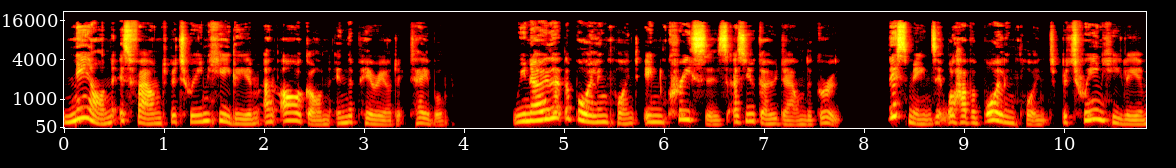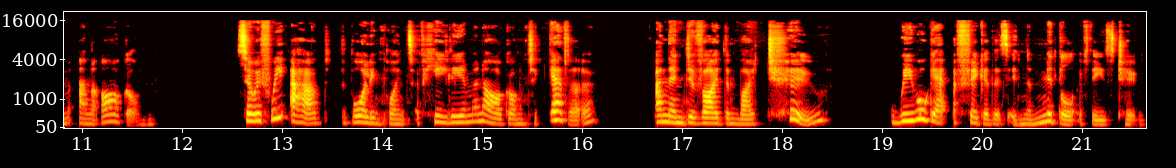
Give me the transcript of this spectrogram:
Neon is found between helium and argon in the periodic table. We know that the boiling point increases as you go down the group. This means it will have a boiling point between helium and argon. So if we add the boiling points of helium and argon together and then divide them by 2, we will get a figure that's in the middle of these two.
